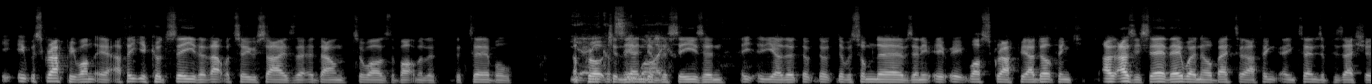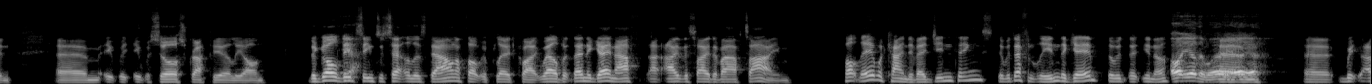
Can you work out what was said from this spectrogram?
it, it, was scrappy, wasn't it? I think you could see that that were two sides that are down towards the bottom of the, the table yeah, approaching the end why. of the season. you know, the, the, there were some nerves and it, it, was scrappy. I don't think, as you say, they were no better. I think in terms of possession, um, it, it was so scrappy early on. The goal did yeah. seem to settle us down. I thought we played quite well, but then again, after, either side of half time, I thought they were kind of edging things. They were definitely in the game. They were, you know. Oh yeah, they were. Um, yeah, yeah. Uh, we, I,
